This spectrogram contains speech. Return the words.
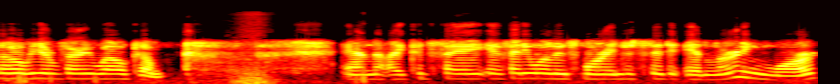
Oh, you're very welcome. And I could say, if anyone is more interested in learning more,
